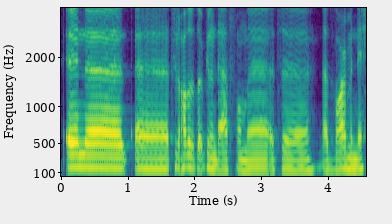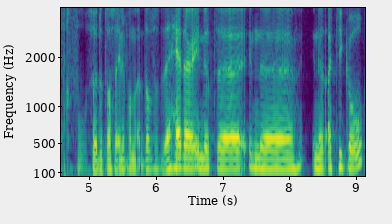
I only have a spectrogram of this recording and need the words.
En eh, eh, toen hadden we het ook inderdaad van het, nou, het warme nestgevoel. Zo, dat was een van de, dat was de header in het, in de, in het artikel.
